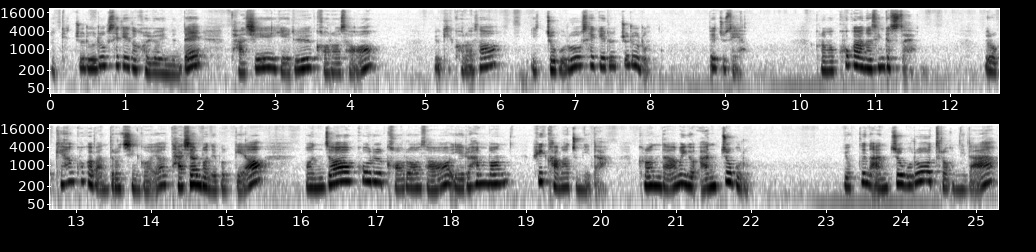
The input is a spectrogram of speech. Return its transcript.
이렇게 쭈루룩 세 개가 걸려 있는데 다시 얘를 걸어서 여기 걸어서 이쪽으로 세 개를 쭈루룩 빼주세요. 그러면 코가 하나 생겼어요. 이렇게 한 코가 만들어진 거예요. 다시 한번 해볼게요. 먼저 코를 걸어서 얘를 한번 휙 감아줍니다. 그런 다음에 이 안쪽으로 이끈 안쪽으로 들어갑니다.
